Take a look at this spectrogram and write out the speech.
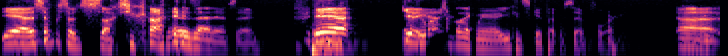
Yeah, this episode sucked, you guys. That episode? Yeah, If you're watching Black Mirror, you can skip episode four. uh,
